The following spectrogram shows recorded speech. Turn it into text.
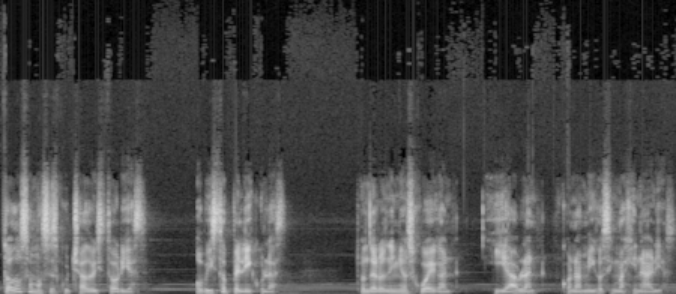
Todos hemos escuchado historias o visto películas donde los niños juegan y hablan con amigos imaginarios.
